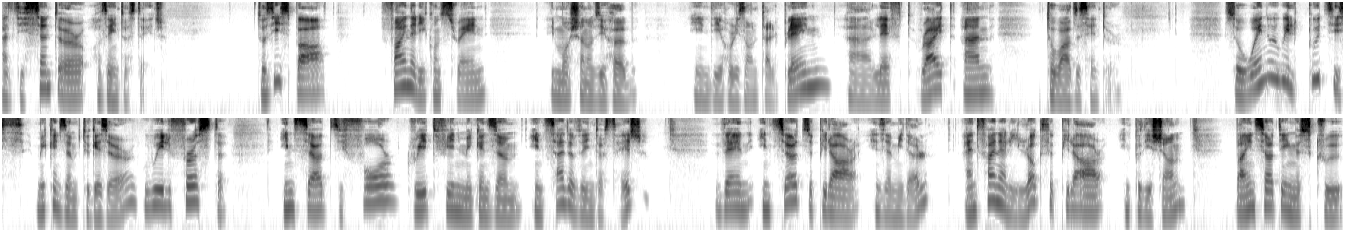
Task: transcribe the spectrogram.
at the center of the interstage. So this part finally constrain the motion of the hub in the horizontal plane, uh, left, right, and towards the center. So when we will put this mechanism together, we will first insert the four grid fin mechanism inside of the interstage, then insert the pillar in the middle, and finally lock the pillar in position by inserting a screw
